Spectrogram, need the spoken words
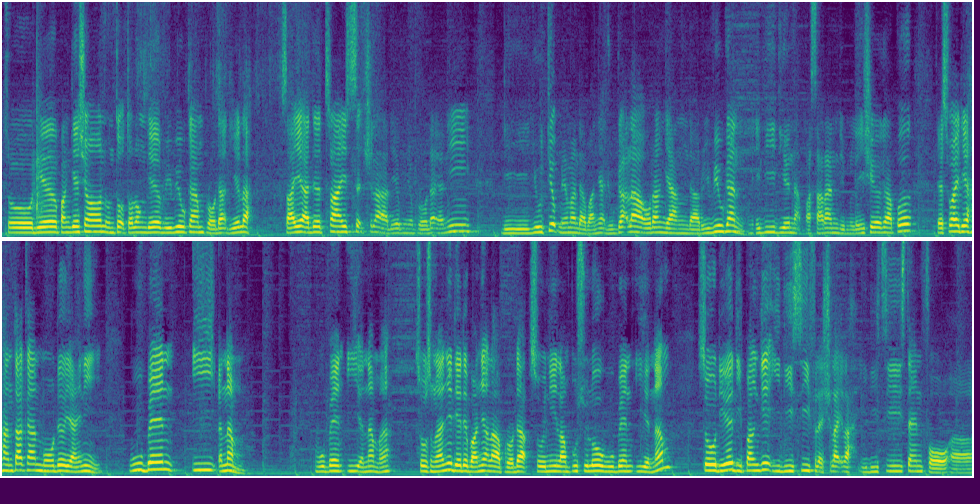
so dia panggil Sean untuk tolong dia reviewkan produk dia lah. Saya ada try search lah dia punya produk yang ni. Di YouTube memang dah banyak jugalah orang yang dah review kan maybe dia nak pasaran di Malaysia ke apa. That's why dia hantarkan model yang ini. Wu Ben E6 Wu Ben E6 ah So sebenarnya dia ada banyak lah produk. So ini lampu suluh Wuben E6. So dia dipanggil EDC flashlight lah. EDC stand for uh,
